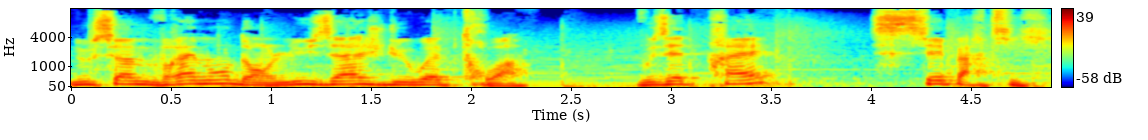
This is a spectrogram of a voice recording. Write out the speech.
Nous sommes vraiment dans l'usage du Web 3. Vous êtes prêts? C'est parti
